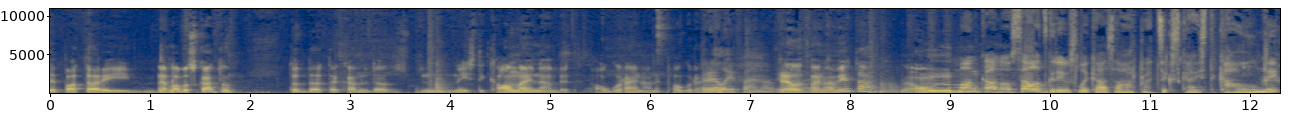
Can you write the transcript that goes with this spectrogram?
Tepat arī ar labu skatu. Tad tā kā nedaudz neīsti kalnainā, bet augurainā, ne augurainā. Reliefainā vietā. Reliefainā vietā. Un... Man kā no saldsgrīvas likās ārprāt, cik skaisti kalni.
